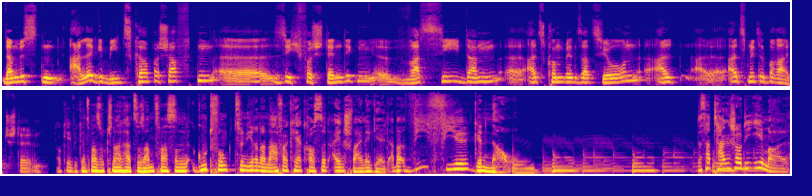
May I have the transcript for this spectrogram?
da müssten alle Gebietskörperschaften äh, sich verständigen, äh, was sie dann äh, als Kompensation al, äh, als Mittel bereitstellen. Okay, wir können es mal so knallhart zusammenfassen. Gut funktionierender Nahverkehr kostet ein Schweinegeld. Aber wie viel genau? Das hat Tagesschau.de mal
